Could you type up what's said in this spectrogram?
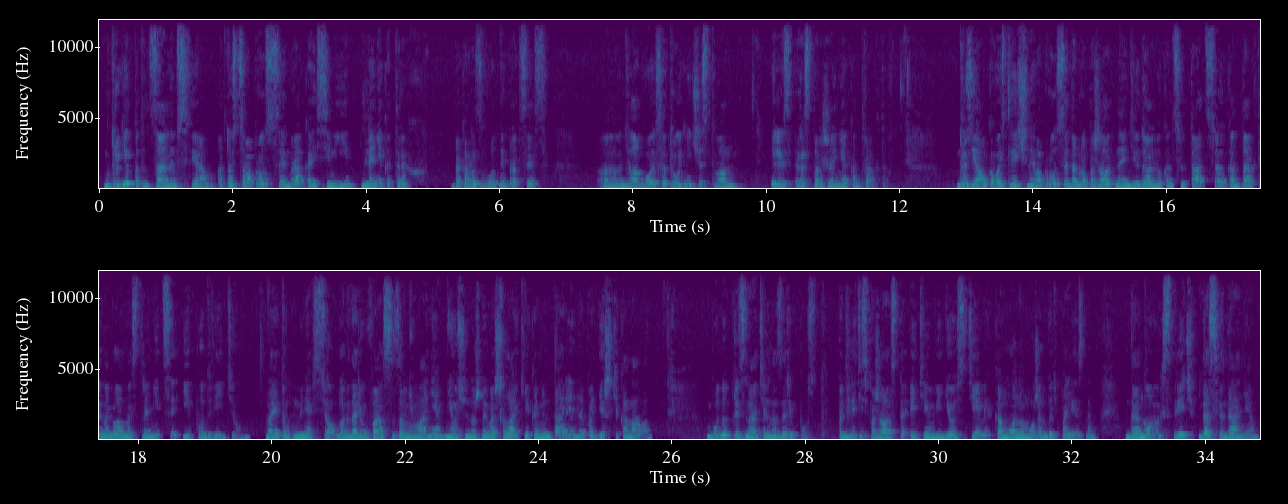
К другим потенциальным сферам относятся вопросы брака и семьи, для некоторых бракоразводный процесс, э, деловое сотрудничество или расторжение контрактов. Друзья, у кого есть личные вопросы, добро пожаловать на индивидуальную консультацию. Контакты на главной странице и под видео. На этом у меня все. Благодарю вас за внимание. Мне очень нужны ваши лайки и комментарии для поддержки канала. Буду признательна за репост. Поделитесь, пожалуйста, этим видео с теми, кому оно может быть полезным. До новых встреч. До свидания.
